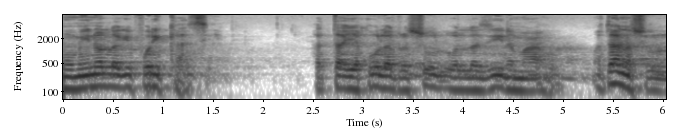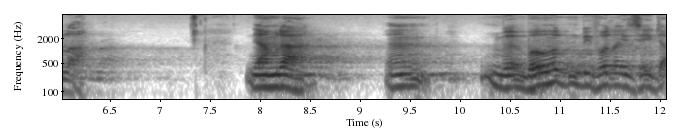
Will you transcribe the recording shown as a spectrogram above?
মুমিনের লাগে পরীক্ষা আছে। হাত্তা ইয়াকুল আর রসুল ওল্লাজিন মাহু মাতা নাসরুল্লাহ। যে আমরা বহুত বিপদ আইছে, এটা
